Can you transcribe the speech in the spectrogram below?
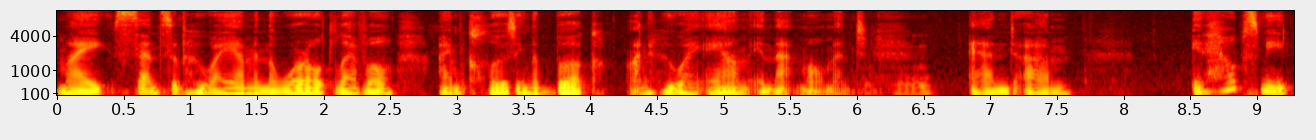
my sense of who I am in the world level, I'm closing the book on who I am in that moment. Mm-hmm. And um, it helps me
